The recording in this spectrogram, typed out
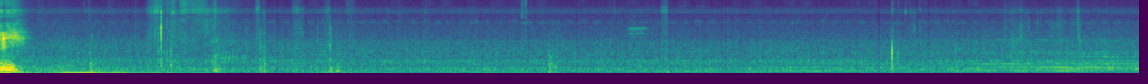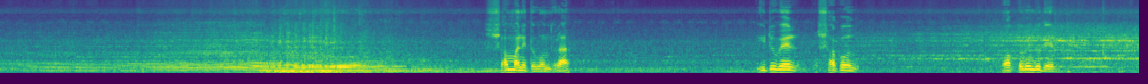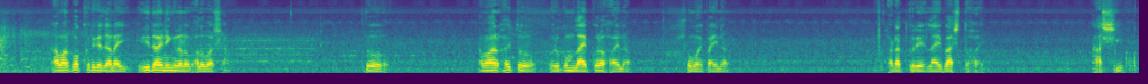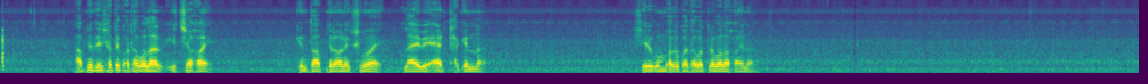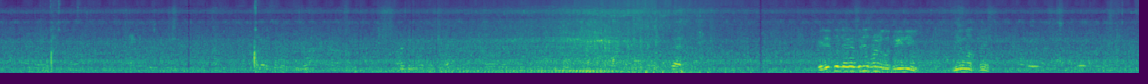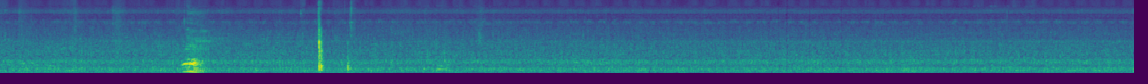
সম্মানিত বন্ধুরা ইউটিউবের সকল ভক্তবিন্দুদের আমার পক্ষ থেকে জানাই হৃদয় নিংড়ানো ভালোবাসা। তো আমার হয়তো ওরকম লাইভ করা হয় না, সময় পাই না। হঠাৎ করে লাইভ আসতে হয়। আসি। আপনাদের সাথে কথা বলার ইচ্ছা হয়, কিন্তু আপনারা অনেক সময় লাইভে অ্যাড থাকেন না। সেরকমভাবে কথাবার্তা বলা হয় না। ভিডিও তো জায়গায় ভিডিও সামনে করতে গেলি নিয়ম আছে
